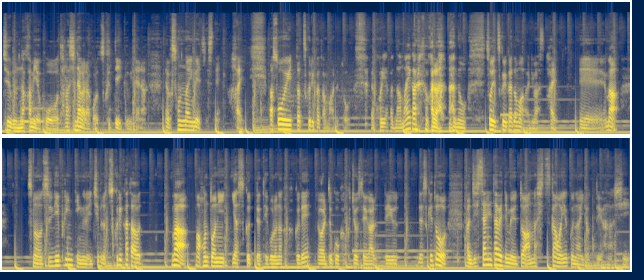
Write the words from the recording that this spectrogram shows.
チューブの中身をこう垂らしながらこう作っていくみたいな、なんかそんなイメージですね。はい。まあ、そういった作り方もあると、これやっぱ名前があるのかな あの、そういう作り方もあります。はい。えー、まあ、その 3D プリンティングの一部の作り方は、まあ、本当に安くって手頃な価格で割とこう拡張性があるっていうんですけど、まあ、実際に食べてみるとあんま質感は良くないよっていう話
